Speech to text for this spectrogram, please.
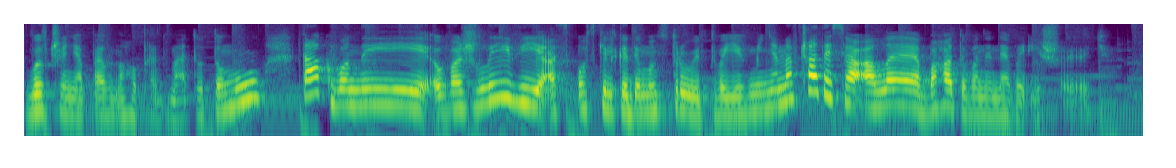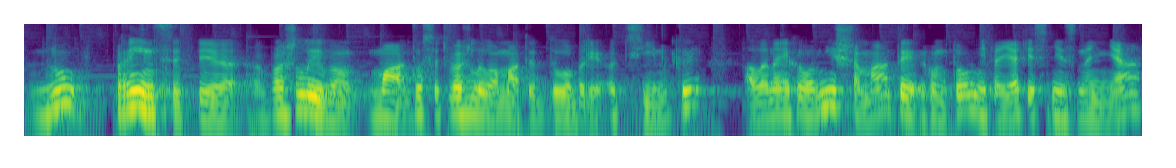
вивчення певного предмету. Тому так вони важливі, оскільки демонструють твої вміння навчатися, але багато вони не вирішують. Ну, в принципі, важливо досить важливо мати добрі оцінки, але найголовніше мати ґрунтовні та якісні знання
